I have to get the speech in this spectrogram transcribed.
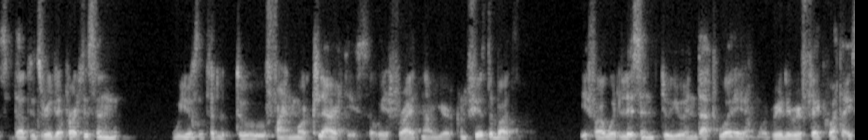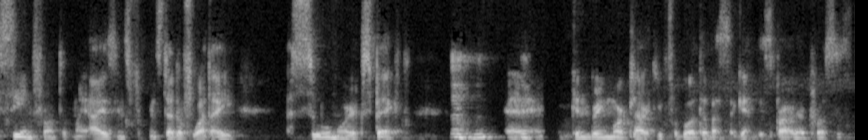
so that is really a practice, and we use it to, to find more clarity. So if right now you're confused about if I would listen to you in that way and would really reflect what I see in front of my eyes instead of what I assume or expect, Mhm. uh, can bring more clarity for both of us. Again, this parallel process.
